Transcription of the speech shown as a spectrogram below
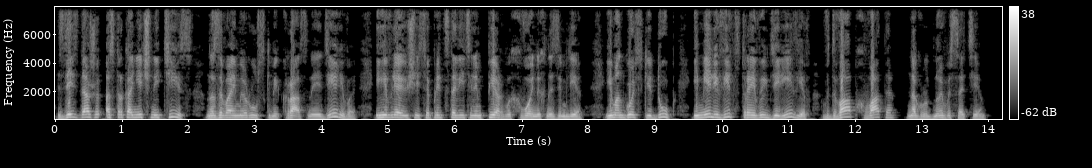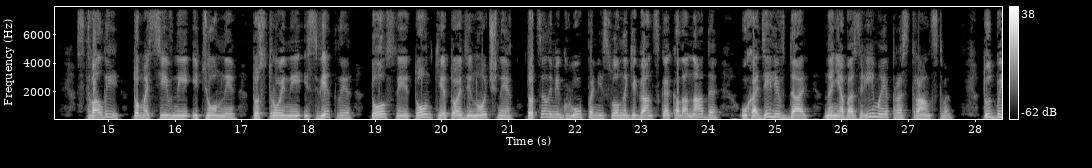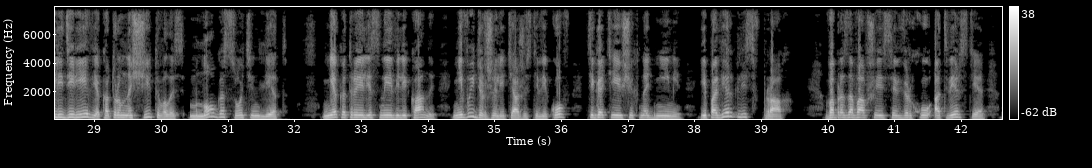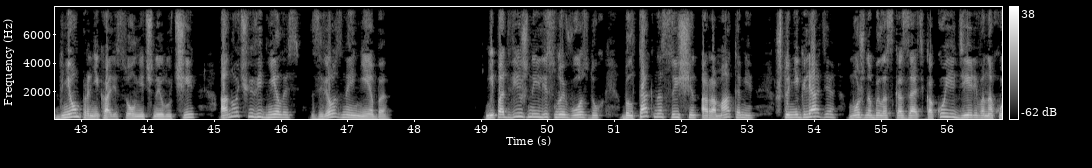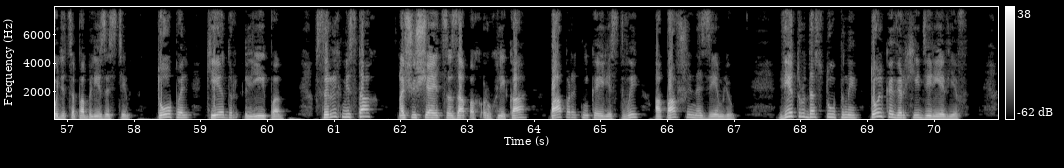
Здесь даже остроконечный тис, называемый русскими «красное дерево» и являющийся представителем первых хвойных на земле, и монгольский дуб имели вид строевых деревьев в два обхвата на грудной высоте. Стволы, то массивные и темные, то стройные и светлые, толстые и тонкие, то одиночные, то целыми группами, словно гигантская колоннада, уходили вдаль на необозримое пространство. Тут были деревья, которым насчитывалось много сотен лет. Некоторые лесные великаны не выдержали тяжести веков, тяготеющих над ними, и поверглись в прах. В образовавшиеся вверху отверстия днем проникали солнечные лучи, а ночью виднелось звездное небо. Неподвижный лесной воздух был так насыщен ароматами, что, не глядя, можно было сказать, какое дерево находится поблизости. Тополь, кедр, липа. В сырых местах ощущается запах рухляка, папоротника и листвы, опавшей на землю. Ветру доступны только верхи деревьев.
